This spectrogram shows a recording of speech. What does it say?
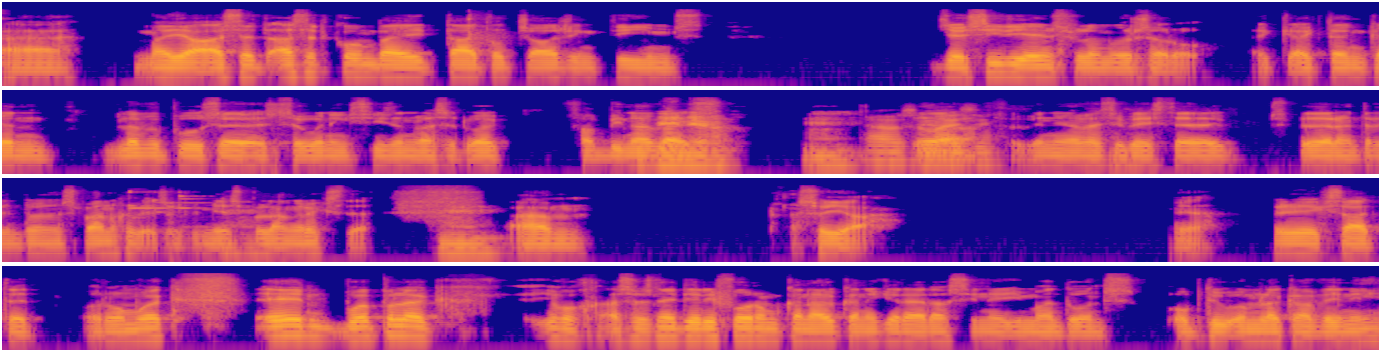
Uh maar ja, as dit as dit kom by title charging teams, jy sien die eens vir 'n moerse rol. Ek ek dink in Liverpool se se winning season was dit ook Fabinho was. Mm. That was amazing. Ja, Fabinho was die beste speler in Trent in Span geweest, of die mees mm. belangrikste. Mm. Um so ja. Ja, yeah, very excited oor hom ook. En hopelik joh, as ons net hierdie vorm kan hou, kan ek regtig sien iemand ons op die oomblik kan wen nie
